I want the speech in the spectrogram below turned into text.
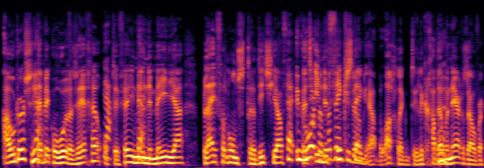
ouders, heb ik horen zeggen, op tv en in de media... blijf van onze traditie af. u hoort in dat, de fik steken. Ja, belachelijk natuurlijk. Het gaat helemaal nergens over.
